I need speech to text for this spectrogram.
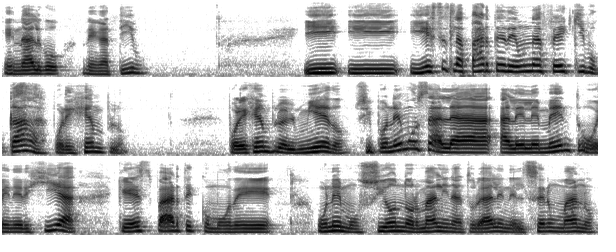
en algo negativo. Y, y, esta es la parte de una fe equivocada, por ejemplo. Por ejemplo, el miedo. Si ponemos a la, al elemento o energía que es parte como de una emoción normal y natural en el ser humano,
